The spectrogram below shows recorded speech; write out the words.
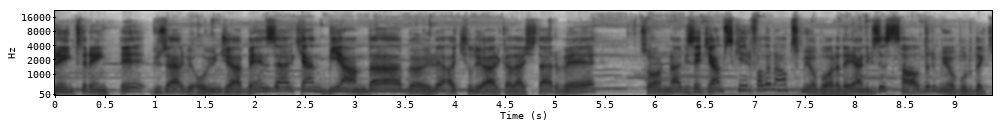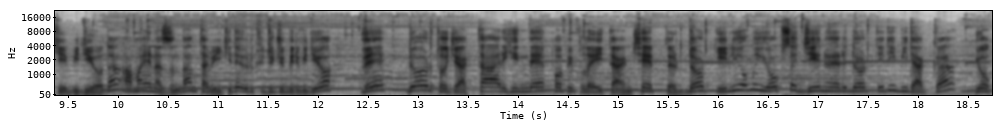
renkli renkli güzel bir oyuncağa benzerken bir anda böyle açılıyor arkadaşlar ve Sonra bize jumpscare falan atmıyor bu arada. Yani bize saldırmıyor buradaki videoda ama en azından tabii ki de ürkütücü bir video. Ve 4 Ocak tarihinde Poppy Playtime Chapter 4 geliyor mu yoksa January 4 dediği bir dakika. Yok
